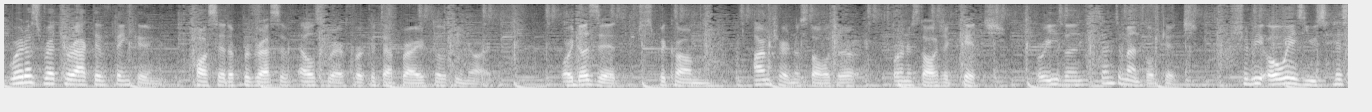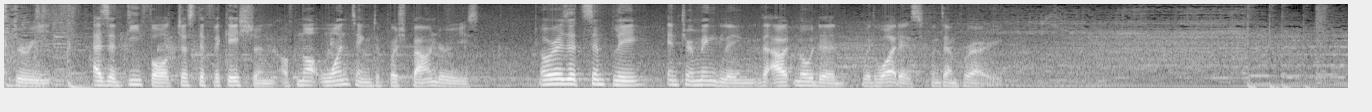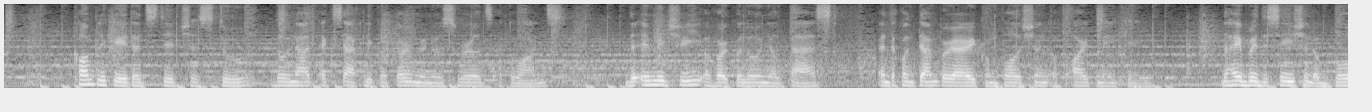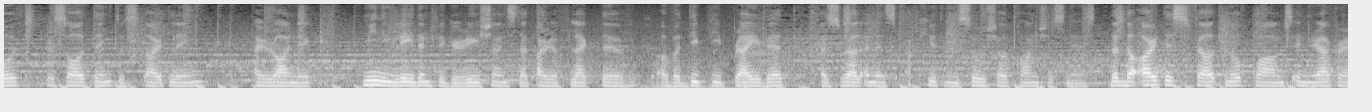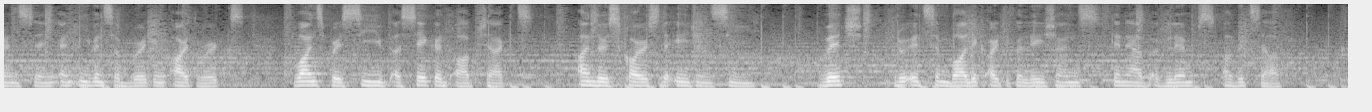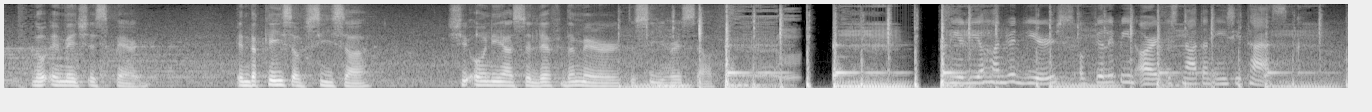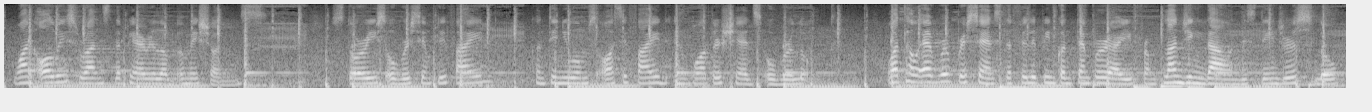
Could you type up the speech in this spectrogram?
where does retroactive thinking posit a progressive elsewhere for contemporary Filipino art? Or does it just become armchair nostalgia or nostalgic kitsch, or even sentimental kitsch? Should we always use history as a default justification of not wanting to push boundaries? Or is it simply intermingling the outmoded with what is contemporary? Complicated stitches too, though not exactly coterminous worlds at once, the imagery of our colonial past and the contemporary compulsion of art making, the hybridization of both resulting to startling, ironic, meaning-laden figurations that are reflective of a deeply private as well as an acutely social consciousness, that the artist felt no qualms in referencing and even subverting artworks once perceived as sacred objects, underscores the agency, which, through its symbolic articulations, can have a glimpse of itself. No image is spared. In the case of Sisa, she only has to lift the mirror to see herself. Nearly a hundred years of Philippine art is not an easy task. One always runs the peril of omissions. Stories oversimplified, continuums ossified, and watersheds overlooked. What, however, presents the Philippine contemporary from plunging down this dangerous slope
